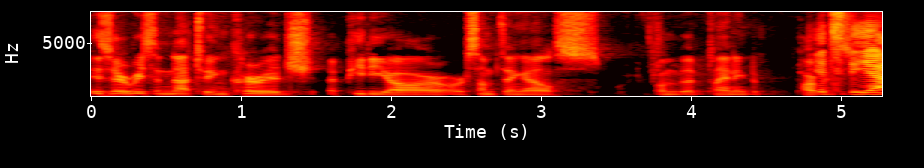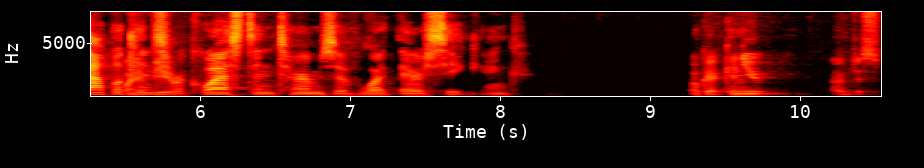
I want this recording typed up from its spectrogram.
is there a reason not to encourage a PDR or something else from the planning department? It's the applicant's request in terms of what they're seeking. Okay, can you, I'm just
